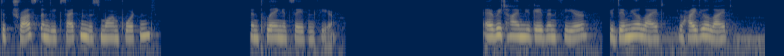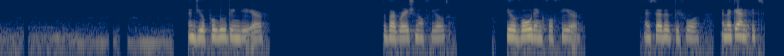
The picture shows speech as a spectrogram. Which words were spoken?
the trust and the excitement is more important than playing it safe in fear. Every time you give in fear, you dim your light, you hide your light, and you're polluting the air, the vibrational field. You're voting for fear. I said it before. And again, it's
